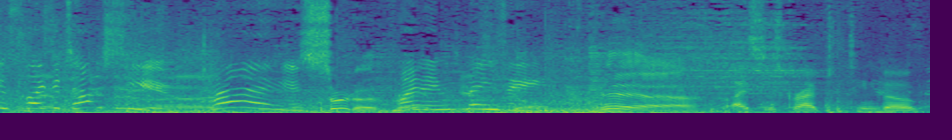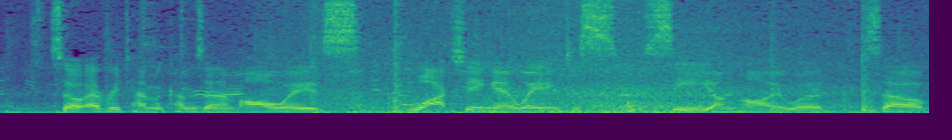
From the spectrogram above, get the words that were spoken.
It's like attached to you. Hi. Sort of. My right? name's Maisie. Yeah. I subscribe to Teen Vogue. So every time it comes in, I'm always watching it, waiting to see Young Hollywood. So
